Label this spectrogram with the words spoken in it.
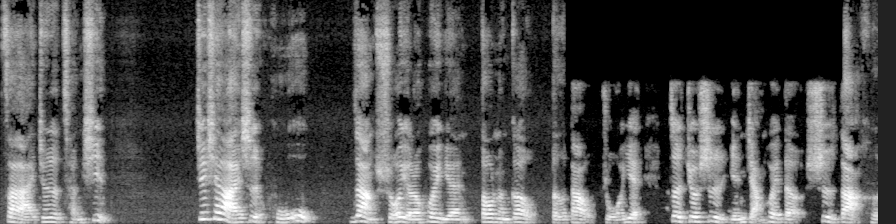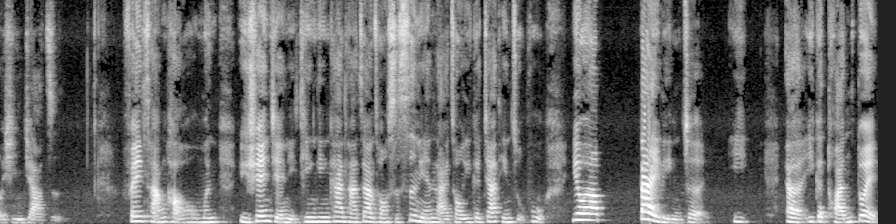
再来就是诚信，接下来是服务，让所有的会员都能够得到卓越。这就是演讲会的四大核心价值。非常好，我们雨萱姐，你听听看，她这样从十四年来，从一个家庭主妇，又要带领着一呃一个团队，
